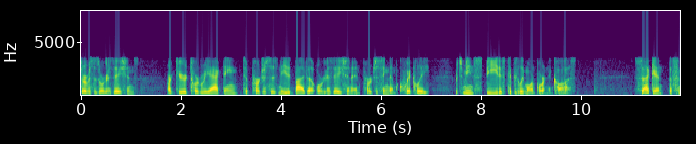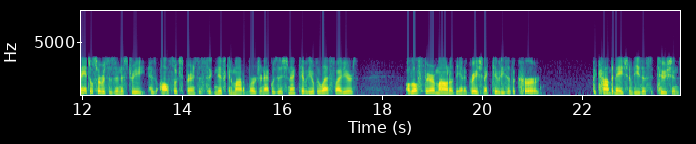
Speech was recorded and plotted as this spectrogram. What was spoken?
services organizations are geared toward reacting to purchases needed by the organization and purchasing them quickly, which means speed is typically more important than cost. Second, the financial services industry has also experienced a significant amount of merger and acquisition activity over the last five years. Although a fair amount of the integration activities have occurred, the combination of these institutions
